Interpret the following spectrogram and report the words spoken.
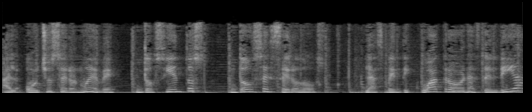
al 809-200-1202 las 24 horas del día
